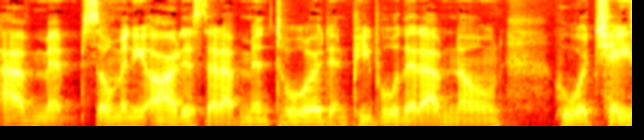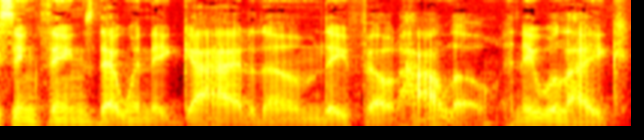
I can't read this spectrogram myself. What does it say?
I've met so many artists that I've mentored and people that I've known who were chasing things that when they got them they felt hollow and they were like,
